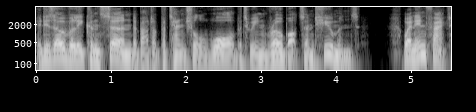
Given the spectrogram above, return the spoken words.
it is overly concerned about a potential war between robots and humans, when in fact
